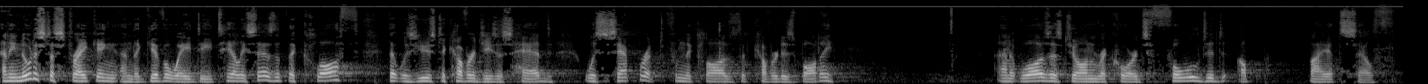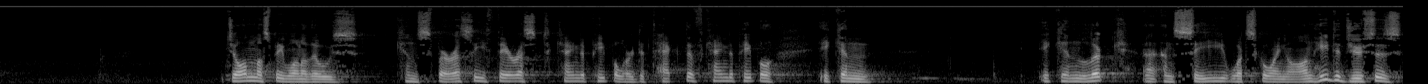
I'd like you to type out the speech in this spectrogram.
And he noticed a striking and a giveaway detail. He says that the cloth that was used to cover Jesus' head was separate from the cloths that covered his body. And it was, as John records, folded up by itself. John must be one of those conspiracy theorist kind of people or detective kind of people. He can, he can look and see what's going on. He deduces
